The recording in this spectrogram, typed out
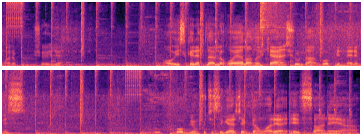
umarım. Şöyle. O iskeletlerle oyalanırken şuradan goblinlerimiz. Goblin fıçısı gerçekten var ya efsane ya.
